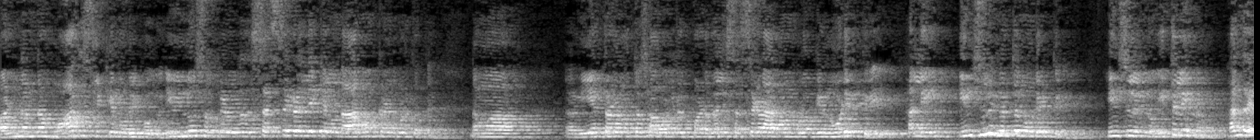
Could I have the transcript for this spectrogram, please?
ಹಣ್ಣನ್ನ ಮಾಗಿಸ್ಲಿಕ್ಕೆ ನೋಡಿರ್ಬೋದು. ನೀವು ಇನ್ನೂ ಸ್ವಲ್ಪ ಹೇಳ್ಬೋದು ಸಸ್ಯಗಳಲ್ಲಿ ಕೆಲವೊಂದು ಹಾರ್ಮೋನ್ ಕಂಡು ಬರ್ತದೆ ನಮ್ಮ ನಿಯಂತ್ರಣ ಮತ್ತು ಸಾವಯವ ಪಾಠದಲ್ಲಿ ಸಸ್ಯಗಳ ಹಾರ್ಮೋನ್ ಬಗ್ಗೆ ನೋಡಿರ್ತೀರಿ, ಅಲ್ಲಿ ಇನ್ಸುಲಿನ್ ಅಂತ ನೋಡಿರ್ತೀರಿ. Insulin ethylene. ಅಂದ್ರೆ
